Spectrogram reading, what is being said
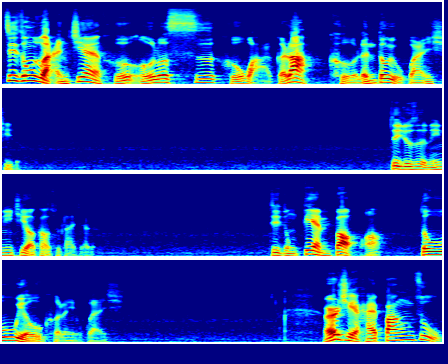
这种软件和俄罗斯和瓦格纳可能都有关系的，这就是零零七要告诉大家的。这种电报啊都有可能有关系，而且还帮助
